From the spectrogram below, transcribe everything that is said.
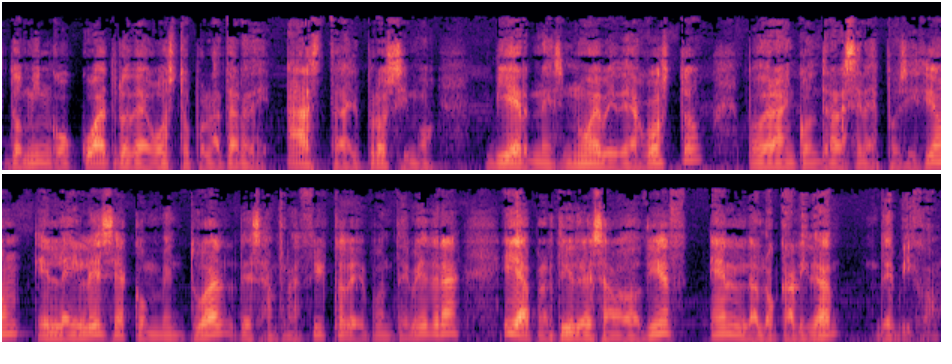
domingo 4 de agosto por la tarde hasta el próximo viernes 9 de agosto podrá encontrarse la exposición en la iglesia conventual de San Francisco de Pontevedra y a partir del sábado 10 en la localidad de Vigo.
